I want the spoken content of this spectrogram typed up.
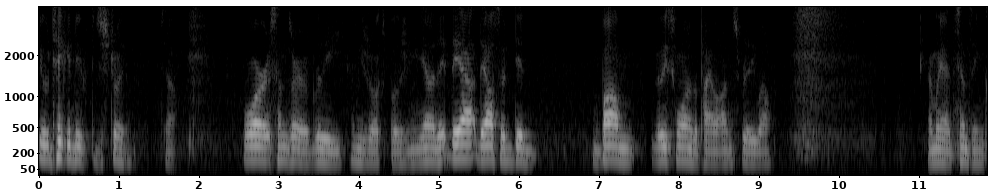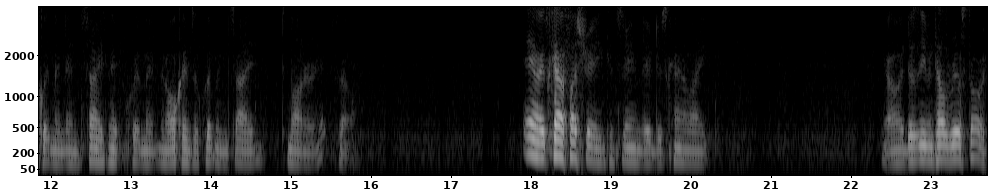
it would take a nuke to destroy them. So, or some sort of really unusual explosion. You know, they they they also did bomb at least one of the pylons really well. And we had sensing equipment and seismic equipment and all kinds of equipment inside to monitor it. So, anyway, it's kind of frustrating considering they're just kind of like, you know, it doesn't even tell the real story.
